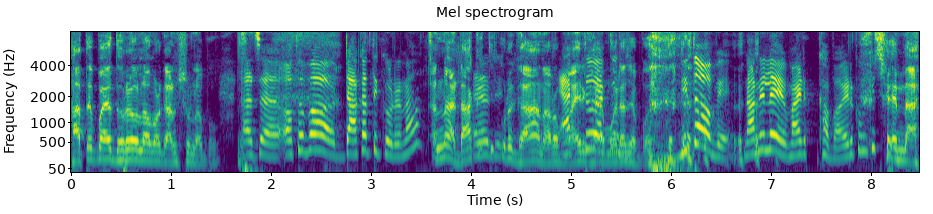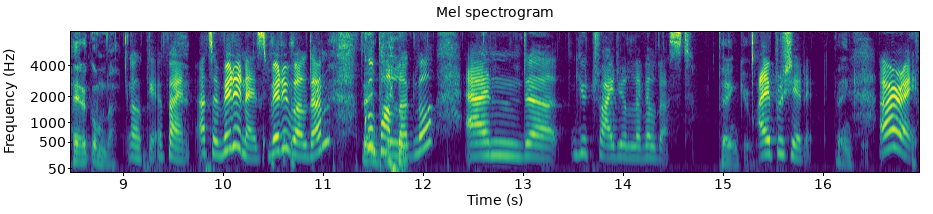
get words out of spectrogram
হাতে পায়ে ধরে হলো আমার গান শোনাবো। আচ্ছা অথবা ডাকাতি করে না? না ডাকাতি করে গান আরও মায়ের খায় মরে যাব। নিতে হবে না নিলে মায়ের খাবা এরকম কিছু না এরকম না। ওকে ফাইন আচ্ছা very nice very well done খুব ভালো লাগল। And you tried your level best thank you I appreciate it thank you alright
